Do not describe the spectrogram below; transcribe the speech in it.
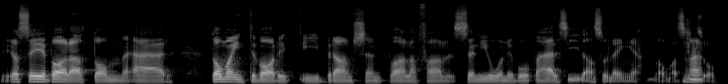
Jag säger bara att de är, de har inte varit i branschen på alla fall seniornivå på här sidan så länge, om man säger Nej. så.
